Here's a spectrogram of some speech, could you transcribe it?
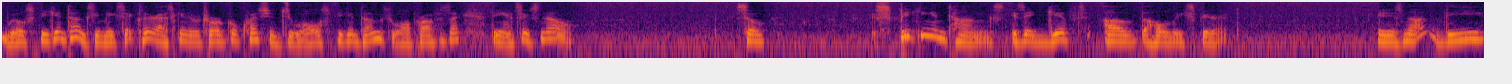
will speak in tongues. He makes it clear, asking the rhetorical question, do all speak in tongues? Do all prophesy? The answer is no. So, speaking in tongues is a gift of the Holy Spirit. It is not the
